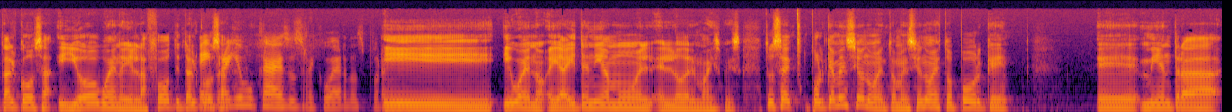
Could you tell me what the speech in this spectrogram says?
tal cosa. Y yo, bueno, y en la foto y tal Ey, cosa. pero hay que buscar esos recuerdos por ahí. Y, y bueno, y ahí teníamos el, el- lo del MySpace. Entonces, ¿por qué menciono esto? Menciono esto porque eh, mientras,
